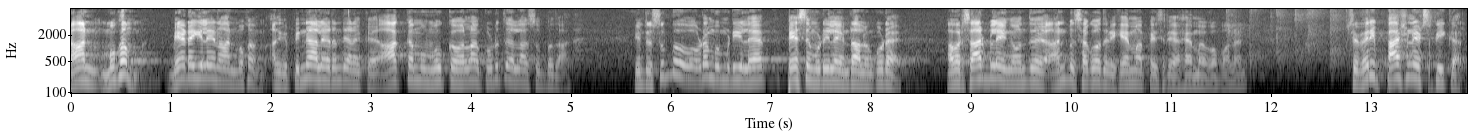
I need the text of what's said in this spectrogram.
நான் முகம் மேடையிலே நான் முகம் அதுக்கு பின்னால் இருந்து எனக்கு ஆக்கமும் ஊக்கம் எல்லாம் கொடுத்து எல்லாம் சுப்பு தான். இன்று சுப்பு உடம்பு முடியல பேச முடியல என்றாலும் கூட அவர் சார்பில் இங்கே வந்து அன்பு சகோதரி ஹேமா பேசுகிற Hema Gopalan. It's very passionate speaker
